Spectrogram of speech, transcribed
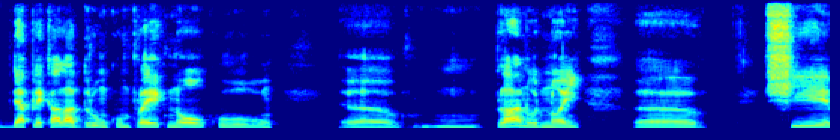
de a pleca la drum cu un proiect nou, cu planuri noi. Și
